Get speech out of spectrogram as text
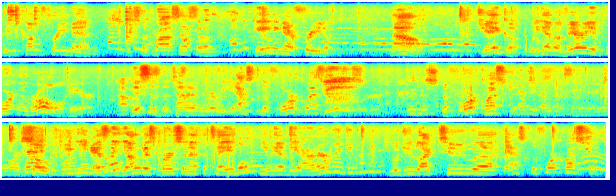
we become free men. It's the process of gaining our freedom. Now, Jacob, we have a very important role here. This is the time where we ask the four questions. The four questions. So, as the youngest person at the table, you have the honor. Would you like to uh, ask the four questions?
